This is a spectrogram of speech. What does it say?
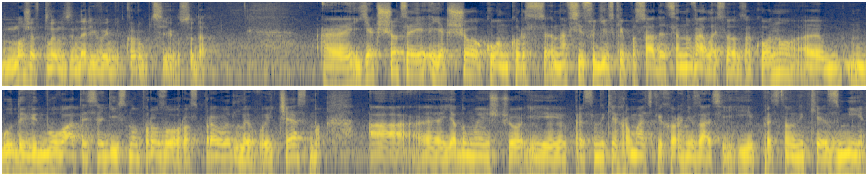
може вплинути на рівень корупції у судах? Е, Якщо це якщо конкурс на всі суддівські посади це новела цього закону, е, буде відбуватися дійсно прозоро, справедливо і чесно. А я думаю, що і представники громадських організацій, і представники ЗМІ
